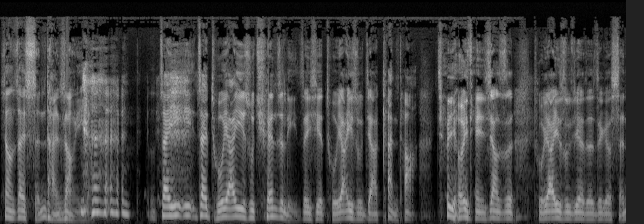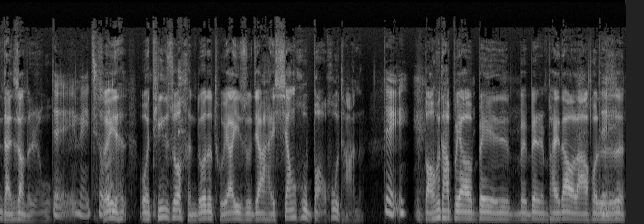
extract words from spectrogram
像在神坛上一样，在一在涂鸦艺术圈子里，这些涂鸦艺术家看他，就有一点像是涂鸦艺术界的这个神坛上的人物。对，没错。所以我听说很多的涂鸦艺术家还相互保护他呢。对，保护他不要被被被人拍到啦，或者是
